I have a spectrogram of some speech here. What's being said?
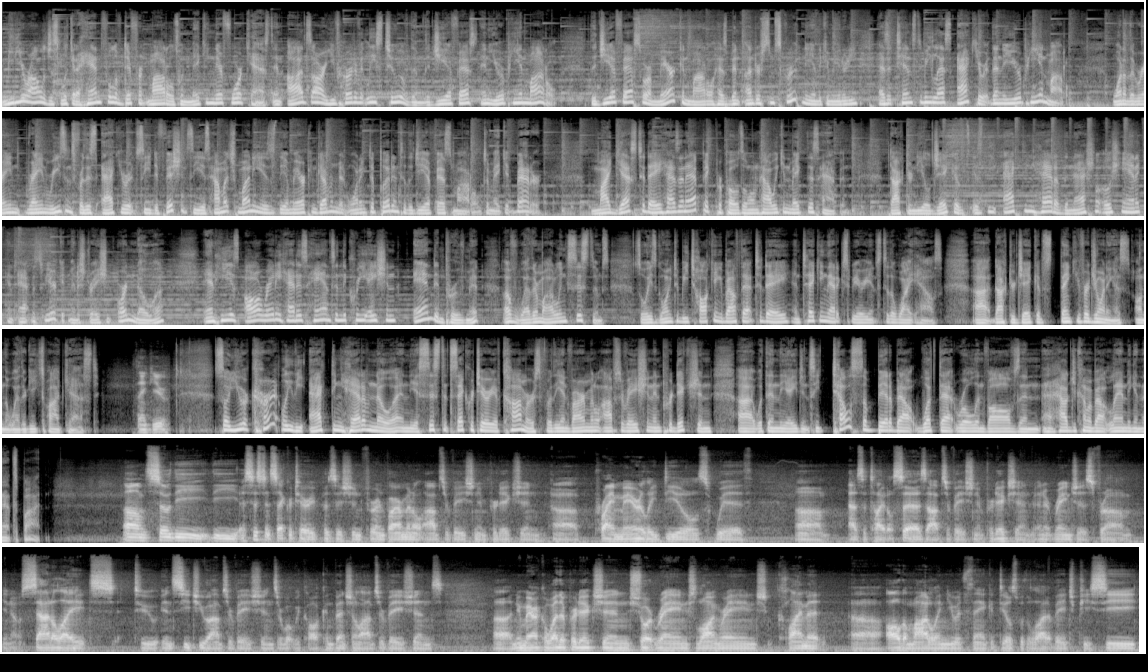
Meteorologists look at a handful of different models when making their forecast, and odds are you've heard of at least two of them the GFS and European model. The GFS or American model has been under some scrutiny in the community as it tends to be less accurate than the European model. One of the main reasons for this accuracy deficiency is how much money is the American government wanting to put into the GFS model to make it better. My guest today has an epic proposal on how we can make this happen. Dr. Neil Jacobs is the acting head of the National Oceanic and Atmospheric Administration, or NOAA, and he has already had his hands in the creation and improvement of weather modeling systems. So he's going to be talking about that today and taking that experience to the White House. Uh, Dr. Jacobs, thank you for joining us on the Weather Geeks podcast. Thank you. So, you are currently the acting head of NOAA and the Assistant Secretary of Commerce for the Environmental Observation and Prediction uh, within the agency. Tell us a bit about what that role involves and how'd you come about landing in that spot? Um, so the the assistant secretary position for environmental observation and prediction uh, primarily deals with, um, as the title says, observation and prediction, and it ranges from you know satellites to in situ observations or what we call conventional observations, uh, numerical weather prediction, short range, long range, climate, uh, all the modeling you would think. It deals with a lot of HPC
